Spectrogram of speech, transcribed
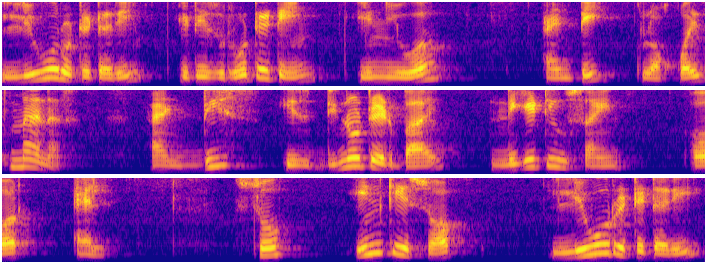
levorotatory it is rotating in your anti-clockwise manner and this is denoted by negative sign or L. So in case of levorotatory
